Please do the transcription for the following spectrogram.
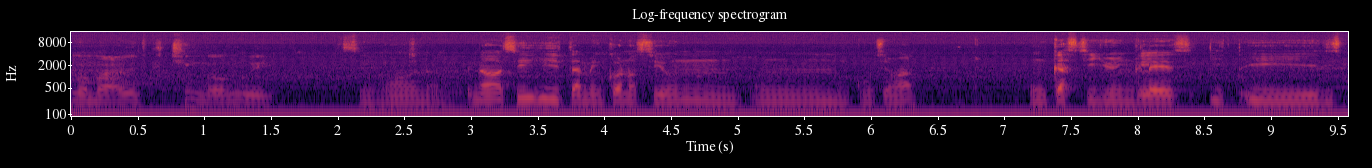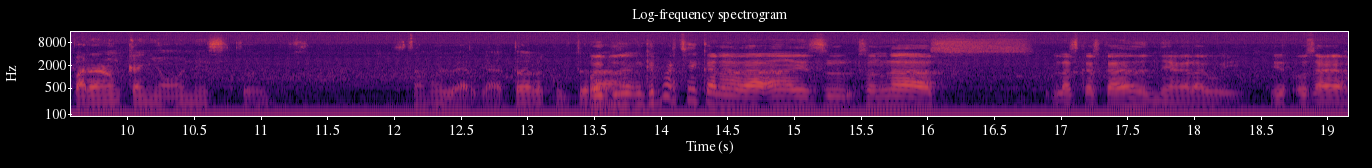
No mames, qué chingón, güey. Simón. No, sí, y también conocí un, un ¿cómo se llama? Un castillo inglés y, y dispararon cañones y todo. Está muy verga, toda la cultura. Güey, pues, ¿en qué parte de Canadá es, son las las cascadas del Niágara, güey? Eh, O sea,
